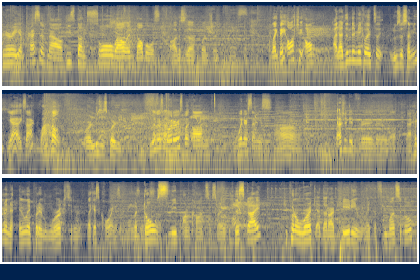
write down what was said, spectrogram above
very impressive now. He's done so well in doubles. Oh, this is a fun check. Like they actually all. I, Yeah, didn't they make like to lose the semis yeah, exactly. Wow. No, or lose his quarters? losers forgot. quarters, but um, winner semis. Ah. He actually did very very well. Yeah, him and Inlay put in work today. Like his Corrin is amazing. But don't sleep on Constance, right? This guy, he put in work at that Arcadian like a few months ago.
